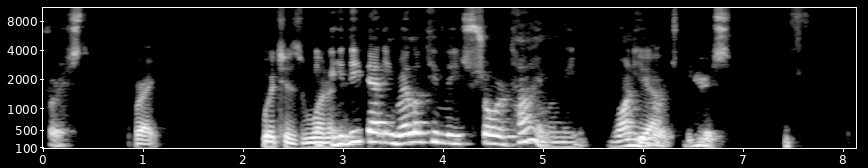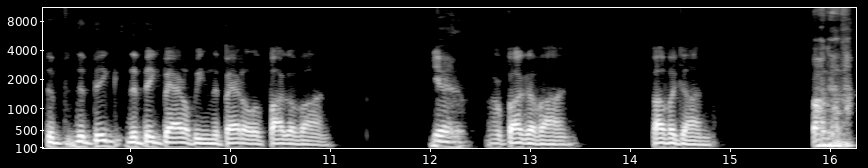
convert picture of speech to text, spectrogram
first. Right. Which is one. He, he did that in relatively short time. I mean, one year yeah. or two years. The the big the big battle being the Battle of Bagavan. Yeah. Or Bagavan. Bhavagan. Bagavan.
